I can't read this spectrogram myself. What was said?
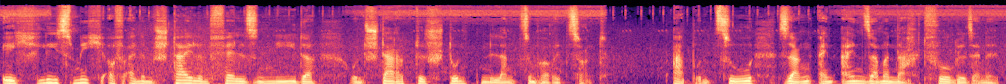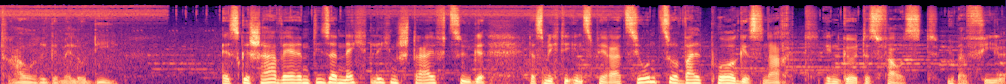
Ich ließ mich auf einem steilen Felsen nieder und starrte stundenlang zum Horizont. Ab und zu sang ein einsamer Nachtvogel seine traurige Melodie. Es geschah während dieser nächtlichen Streifzüge, dass mich die Inspiration zur Walpurgisnacht in Goethes Faust überfiel.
